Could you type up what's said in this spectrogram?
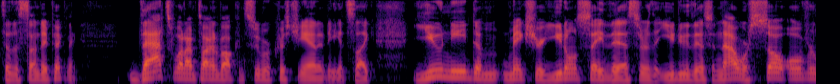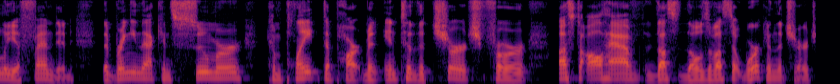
to the Sunday picnic. That's what I'm talking about consumer Christianity. It's like you need to make sure you don't say this or that you do this. And now we're so overly offended that bringing that consumer complaint department into the church for us to all have, thus, those of us that work in the church,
